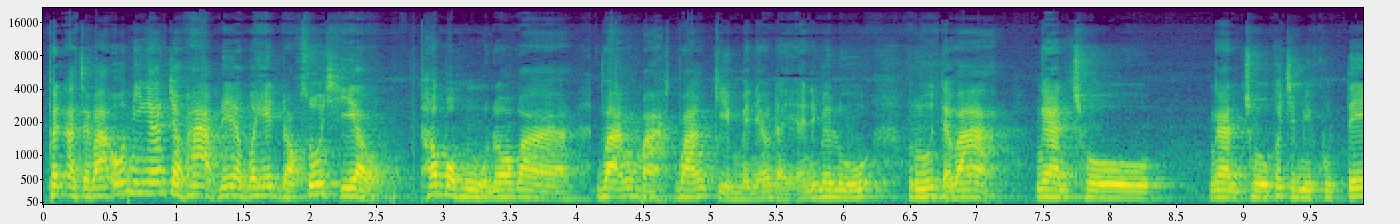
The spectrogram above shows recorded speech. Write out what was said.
เพิ่นอาจจะว่าโอ้มีงานเจ้าภาพเนี่ยบ่เฮ็ดดอกโซเชียลเฮาบ่ฮู้เนาะว่าวางหมากวางเกมไปแนวใดอันนี้ไม่รู้รู้แต่ว่างานโชว์งานโชว์ก็จะมีครูเต้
